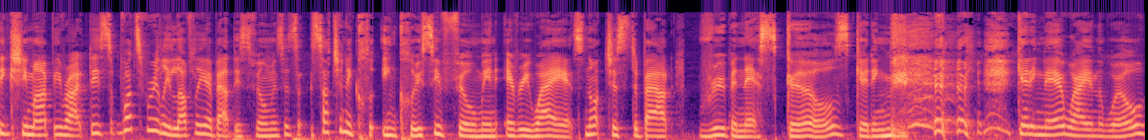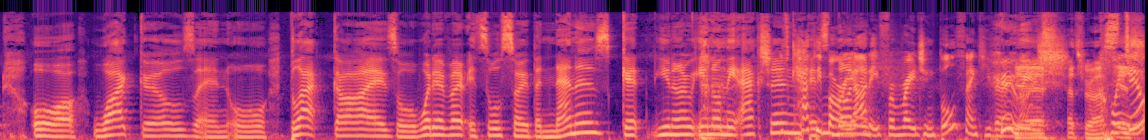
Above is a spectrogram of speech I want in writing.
Think she might be right. This what's really lovely about this film is it's such an inclu- inclusive film in every way. It's not just about Rubenesque girls getting getting their way in the world, or white girls and or black guys or whatever. It's also the nanas get you know in on the action. Cathy It's not a- Moriarty from Raging Bull, thank you very Who much. Yeah, that's right. Queen. Yes.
